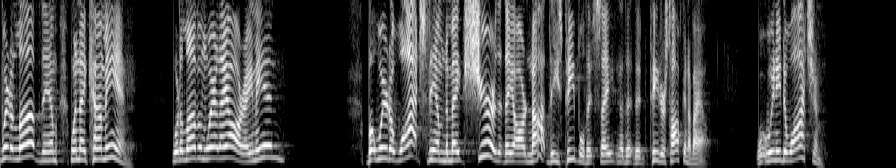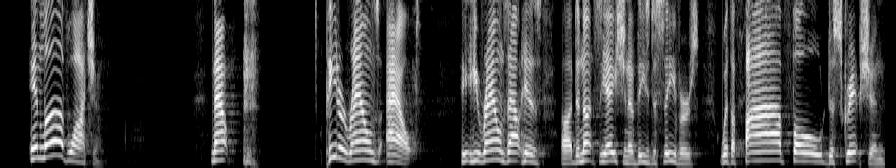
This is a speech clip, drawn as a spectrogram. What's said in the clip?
we're to love them when they come in. We're to love them where they are. Amen? But we're to watch them to make sure that they are not these people that Satan, that, that Peter's talking about. We need to watch them. In love, watch them. Now, Peter rounds out, he, he rounds out his uh, denunciation of these deceivers with a fivefold description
